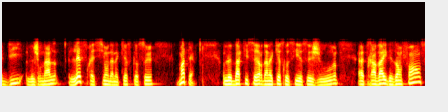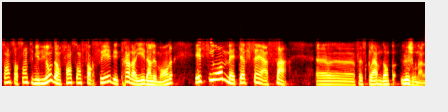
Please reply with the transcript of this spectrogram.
dit le journal L'expression dans le kiosque ce matin. Le bâtisseur dans le kiosque aussi ce jour, euh, travail des enfants. 160 millions d'enfants sont forcés de travailler dans le monde. Et si on mettait fin à ça, euh, s'exclame donc le journal.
